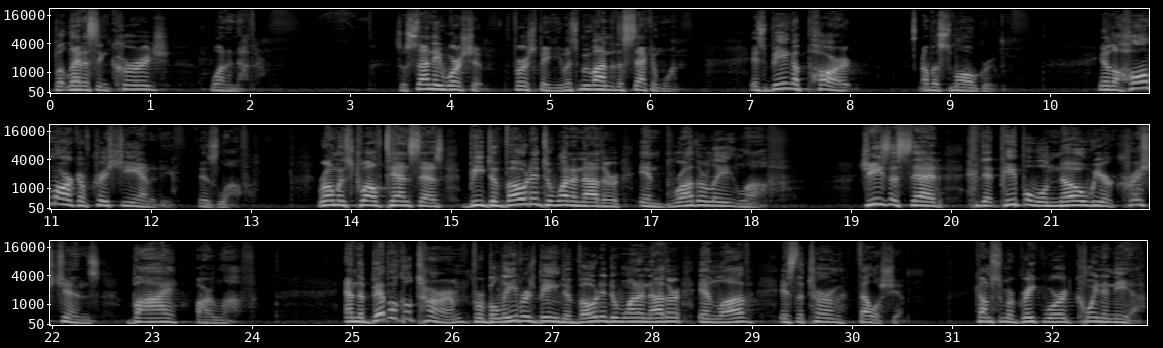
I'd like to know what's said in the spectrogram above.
but let us encourage one another. So, Sunday worship, first biggie. Let's move on to the second one. It's being a part of a small group. You know, the hallmark of Christianity is love. Romans 12:10 says, "Be devoted to one another in brotherly love." Jesus said that people will know we are Christians by our love. And the biblical term for believers being devoted to one another in love is the term fellowship. It comes from a Greek word koinonia,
